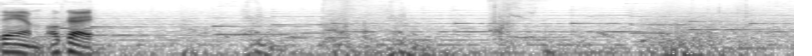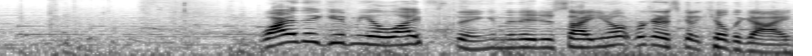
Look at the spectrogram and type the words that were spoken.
Damn. Okay. Why do they give me a life thing and then they decide, you know what, we're just going to kill the guy.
